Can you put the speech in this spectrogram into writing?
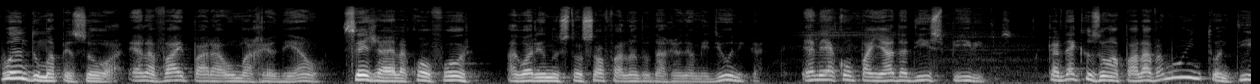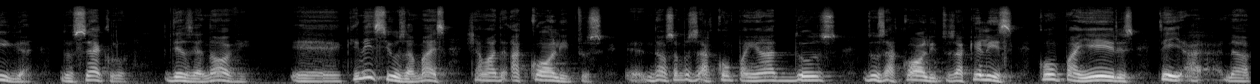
quando uma pessoa ela vai para uma reunião, seja ela qual for, agora eu não estou só falando da reunião mediúnica, ela é acompanhada de espíritos. Kardec usou uma palavra muito antiga do século XIX, é, que nem se usa mais, chamado acólitos. É, nós somos acompanhados dos acólitos, aqueles companheiros. Tem, a, na,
